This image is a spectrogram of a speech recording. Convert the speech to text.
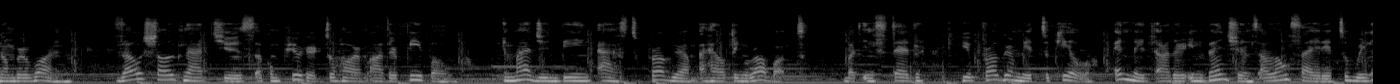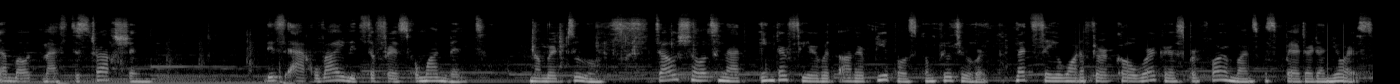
Number 1. Thou shalt not use a computer to harm other people. Imagine being asked to program a helping robot, but instead, you program it to kill and made other inventions alongside it to bring about mass destruction. This act violates the first commandment. Number 2. Thou shalt not interfere with other people's computer work. Let's say one of your co-workers' performance was better than yours,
